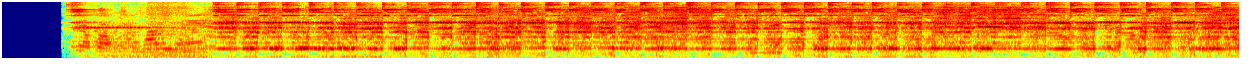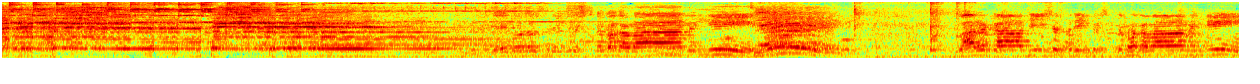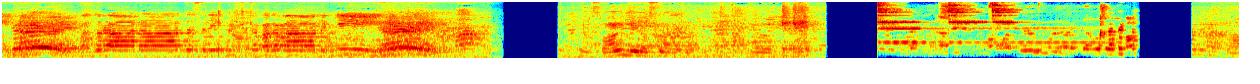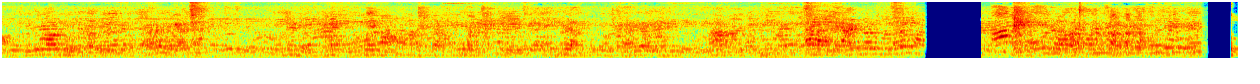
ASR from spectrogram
శ్రీకృష్ణ భగవాన్కి ద్వారకాధీశ శ్రీకృష్ణ భగవాన్కి మధురానాథ శ్రీకృష్ణ భగవాన్కి స్వామి నేను వస్తాను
